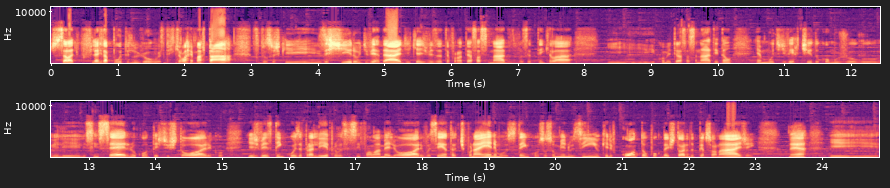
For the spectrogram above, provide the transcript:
sei lá, tipo filhas da puta no jogo, você tem que ir lá e matar. São pessoas que existiram de verdade, que às vezes até foram até assassinadas, você tem que ir lá e, e- e cometer o assassinato. Então é muito divertido como o jogo ele, ele se insere no contexto histórico e às vezes tem coisa pra ler pra você se informar melhor. E você entra tipo na Animals, tem como se fosse um menuzinho que ele conta um pouco da história do personagem, né? E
